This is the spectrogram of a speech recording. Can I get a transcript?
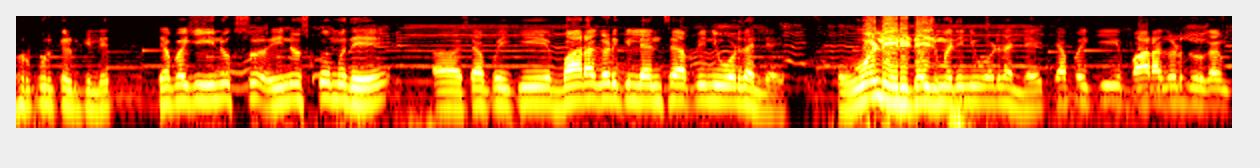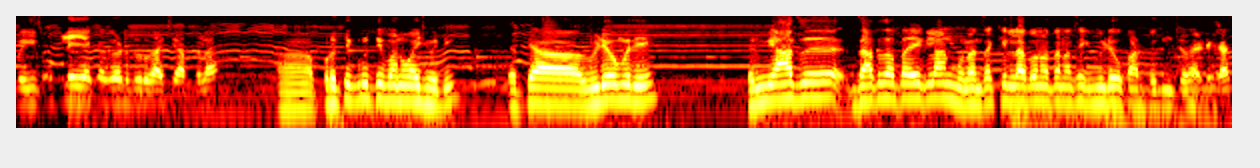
भरपूर गड किल्ले आहेत. त्यापैकी युनेस्को युनेस्कोमध्ये त्यापैकी बारा गड किल्ल्यांची आपली निवड झाली आहे. वर्ल्ड हेरिटेजमध्ये निवड झाली आहे. त्यापैकी बारा गडदुर्गांपैकी कुठल्याही एका गडदुर्गाची आपल्याला अं, प्रतिकृती बनवायची होती. तर त्या व्हिडिओमध्ये तर मी आज अं, जाता जाता एक लहान मुलांचा किल्ला बनवतानाच एक व्हिडिओ काढतो तुमच्यासाठी खास.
